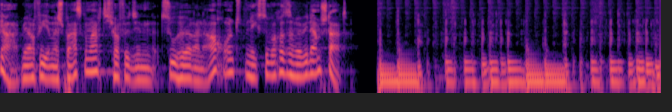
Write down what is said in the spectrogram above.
Ja, hat mir auch wie immer Spaß gemacht. Ich hoffe, den Zuhörern auch. Und nächste Woche sind wir wieder am Start. フフフフフ。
